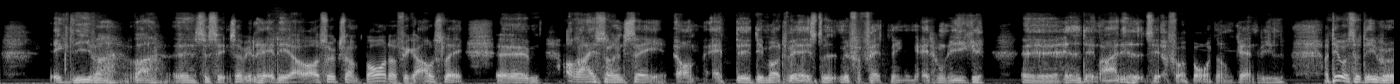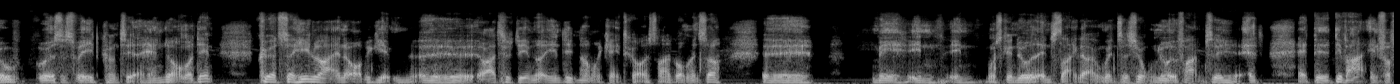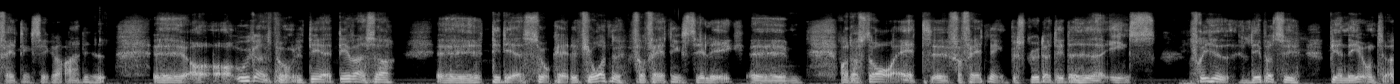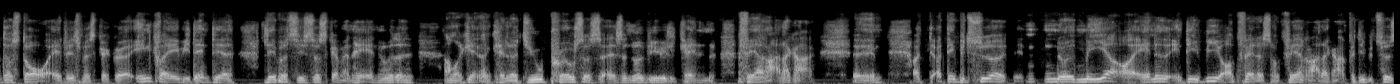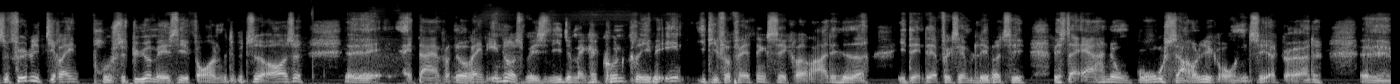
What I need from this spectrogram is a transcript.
ikke lige var, var øh, så sent, som ville have det, og søgte sig ombord og fik afslag, øh, og rejste så en sag om, at øh, det måtte være i strid med forfatningen, at hun ikke øh, havde den rettighed til at få abort, når hun gerne ville. Og det var så det, Roe versus Wade kom til at handle om, og den kørte så hele vejen op igennem øh, retssystemet og endte i den amerikanske højesteret, hvor man så øh, med en, en måske noget anstrengt argumentation nået frem til, at, at det, det var en forfatningssikker rettighed. Øh, og, og udgangspunktet det, det var så øh, det der såkaldte 14. forfatningstillæg, øh, hvor der står, at øh, forfatningen beskytter det, der hedder ens frihed, liberty, bliver nævnt, og der står, at hvis man skal gøre indgreb i den der liberty, så skal man have noget, der amerikanerne kalder due process, altså noget, vi vil kalde færre rettergang. Øh, og, og det betyder noget mere og andet, end det vi opfatter som færre rettergang, for det betyder selvfølgelig de rent procedurmæssige forhold, men det betyder også, øh, at der er noget rent indholdsmæssigt i det. Man kan kun gribe ind i de forfatningssikrede rettigheder i den der for eksempel liberty, hvis der er nogle gode savlige grunde til at gøre det. Øh,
